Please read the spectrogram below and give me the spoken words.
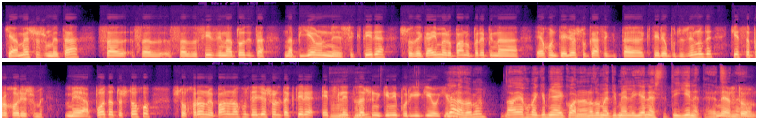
και αμέσως μετά θα, θα, θα δοθεί δυνατότητα να πηγαίνουν σε κτίρια. Στο δεκαήμερο πάνω πρέπει να έχουν τελειώσει το κάθε, τα κτίρια που τους δίνονται και έτσι θα προχωρήσουμε. Με απότατο στόχο στο χρόνο επάνω να έχουν τελειώσει όλα τα κτίρια. Έτσι mm-hmm. λέει τουλάχιστον η κοινή υπουργική όχι. Για να δούμε. Να έχουμε και μια εικόνα, να δούμε τι μελιγενέστε, τι γίνεται. Έτσι, ναι, αυτό. Ναι.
